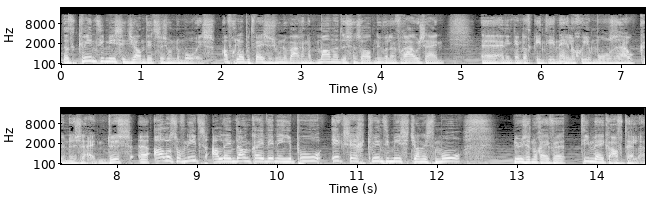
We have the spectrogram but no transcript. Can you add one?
dat Quinty Missy-Jan dit seizoen de mol is. Afgelopen twee seizoenen waren het mannen, dus dan zal het nu wel een vrouw zijn. Eh, en ik denk dat Quinty een hele goede mol zou kunnen zijn. Dus eh, alles of niets, alleen dan kan je winnen in je pool. Ik zeg Quinty Missy-Jan is de mol. Nu is het nog even 10 weken aftellen.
